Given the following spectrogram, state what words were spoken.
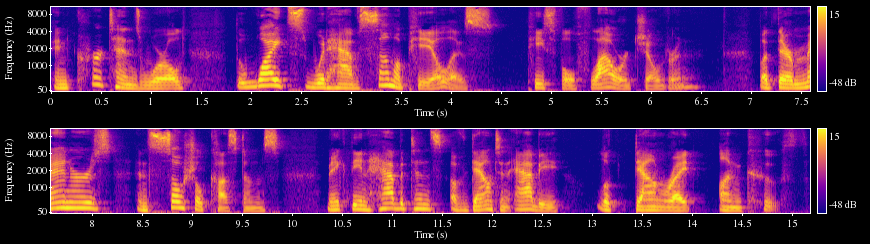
In Kurtén's world, the whites would have some appeal as peaceful flower children, but their manners and social customs make the inhabitants of Downton Abbey look downright uncouth.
